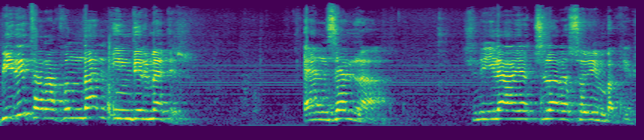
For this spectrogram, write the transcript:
biri tarafından indirmedir. Enzelna. Şimdi ilahiyatçılara sorayım bakayım.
